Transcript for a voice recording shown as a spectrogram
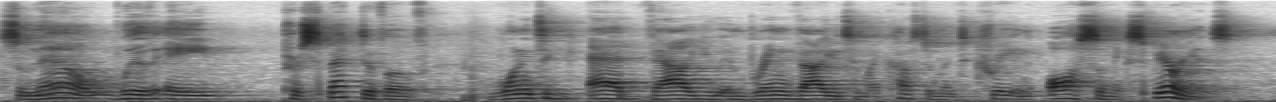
So now, with a perspective of wanting to add value and bring value to my customer and to create an awesome experience,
